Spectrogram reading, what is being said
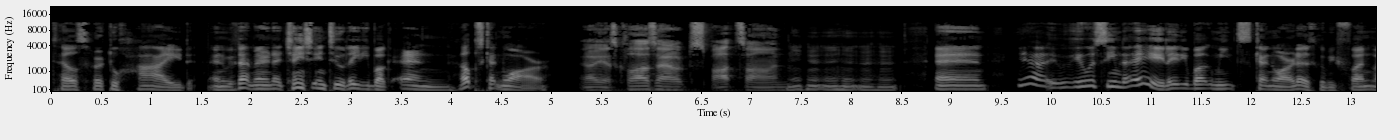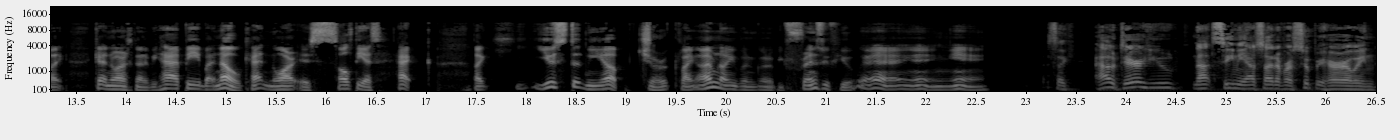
tells her to hide. And with that, Marinette changes into Ladybug and helps Cat Noir. Oh, yes, claws out, spots on. Mm-hmm, And yeah, it, it would seem that hey, Ladybug meets Cat Noir. That's gonna be fun. Like Cat Noir is gonna be happy, but no, Cat Noir is salty as heck. Like you stood me up, jerk. Like I'm not even gonna be friends with you. It's like, how dare you not see me outside of our superheroing,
